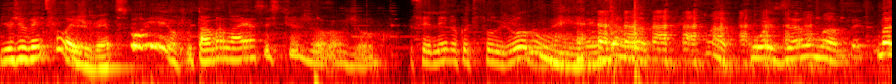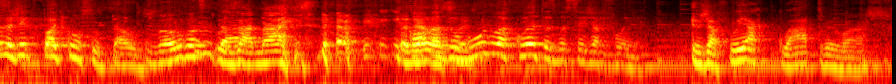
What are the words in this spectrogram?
E o Juventus foi. O Juventus foi, eu estava lá e assisti o jogo, ao jogo. Você lembra quanto foi o jogo? Então, uma, uma coisa, uma. Mas a gente pode consultar os, Vamos consultar. os anais. E, e Copas do relações. Mundo, a quantas você já foi? Eu já fui a quatro, eu acho.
